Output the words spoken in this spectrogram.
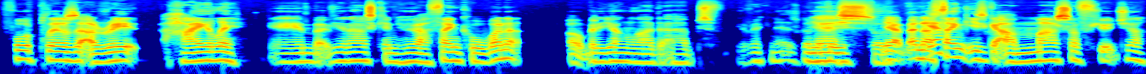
four players that I rate highly. Um, but if you're asking who I think will win it, it'll be a young lad at Hibs. You reckon it's going to be? Yes, be? yep, and I think he's got a massive future.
